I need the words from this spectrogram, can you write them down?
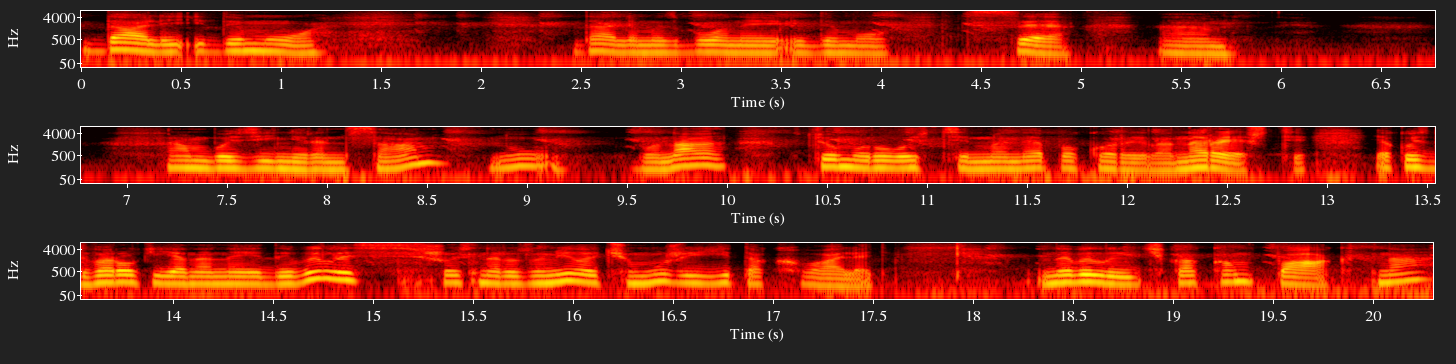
Далі йдемо. Далі ми з Бонею йдемо. Це е, Фрамбозіні Ренсам. Ну, вона в цьому році мене покорила. Нарешті. Якось два роки я на неї дивилась, щось не розуміла, чому ж її так хвалять. Невеличка, компактна.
